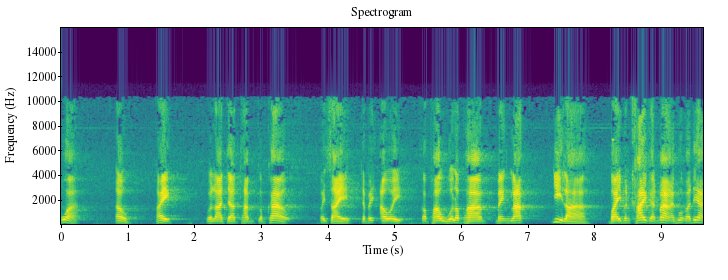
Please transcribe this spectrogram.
มั่วเอ้าให้เวลาจะทำกับข้าว ไปใส่จะไปเอาไอ้กะเพราหัวละพาแมงลัก ยี่ลาใบมันคล้ายกันมากไอ้พวกอันเนี้ย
